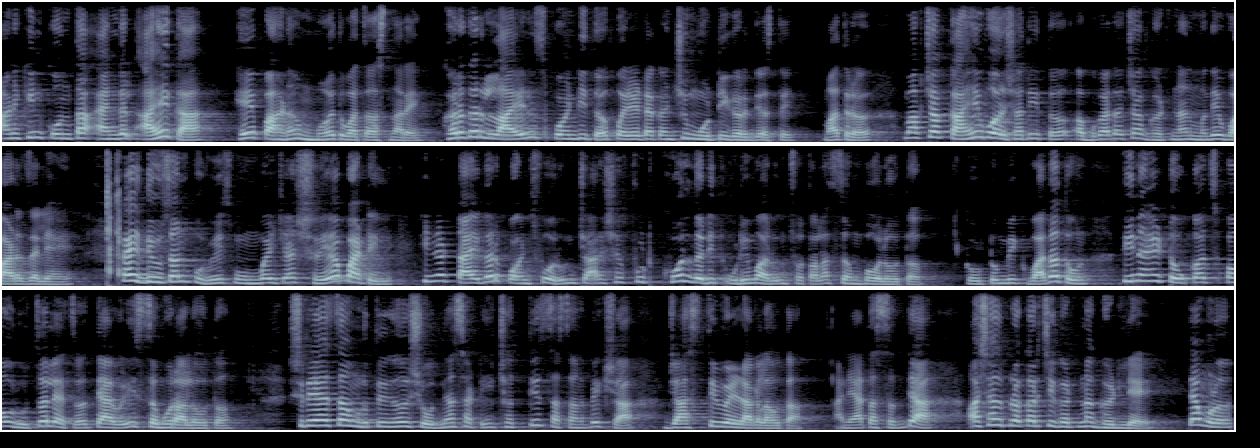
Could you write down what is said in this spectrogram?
आणखीन कोणता अँगल आहे का? हे पाहणं महत्त्वाचं असणार आहे. खरं तर लायन्स पॉईंट इथं पर्यटकांची मोठी गर्दी असते. मात्र मागच्या काही वर्षात इथं अपघाताच्या घटनांमध्ये वाढ झाली आहे. काही दिवसांपूर्वीच मुंबईच्या श्रेया पाटील हिनं टायगर पॉईंट्सवरून चारशे फूट खोल दरीत उडी मारून स्वतःला संपवलं होतं. कौटुंबिक वादातून तिनं हे टोकाच पाऊल उचलल्याचं त्यावेळी समोर आलं होतं. श्रेयाचा मृतदेह शोधण्यासाठी छत्तीस तासांपेक्षा जास्त वेळ लागला होता. आणि आता सध्या अशाच प्रकारची घटना घडली आहे. त्यामुळं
